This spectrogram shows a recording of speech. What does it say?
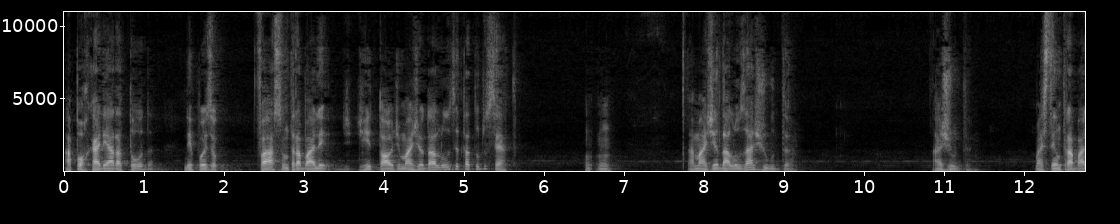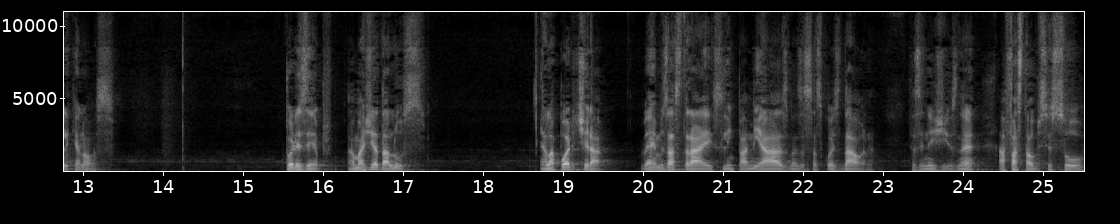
a porcariada toda, depois eu faço um trabalho de, ritual de magia da luz e está tudo certo. Uh -uh. A magia da luz ajuda. Ajuda. Mas tem um trabalho que é nosso. Por exemplo, a magia da luz, ela pode tirar vermes astrais, limpar miasmas, essas coisas da hora, essas energias, né? Afastar o obsessor.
